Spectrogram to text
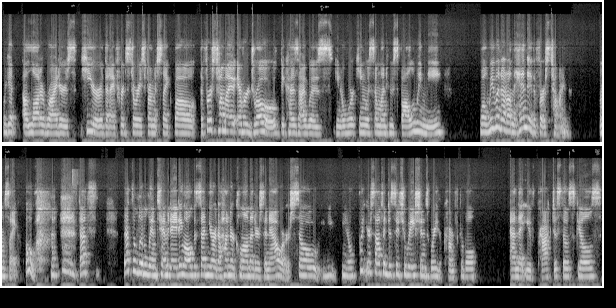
We get a lot of riders here that I've heard stories from. It's like, well, the first time I ever drove because I was, you know, working with someone who's following me. Well, we went out on the Henday the first time. I was like, oh, that's that's a little intimidating. All of a sudden, you're at 100 kilometers an hour. So you you know, put yourself into situations where you're comfortable, and that you've practiced those skills.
